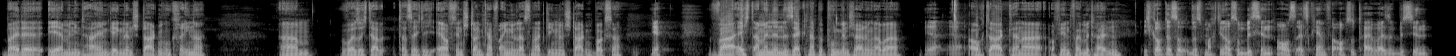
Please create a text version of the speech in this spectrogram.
bei der EM in Italien gegen einen starken Ukrainer ähm, wo er sich da tatsächlich eher auf den Standkampf eingelassen hat gegen einen starken Boxer. Ja. War echt am Ende eine sehr knappe Punktentscheidung, aber ja, ja. auch da kann er auf jeden Fall mithalten. Ich glaube, das, das macht ihn auch so ein bisschen aus als Kämpfer, auch so teilweise ein bisschen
